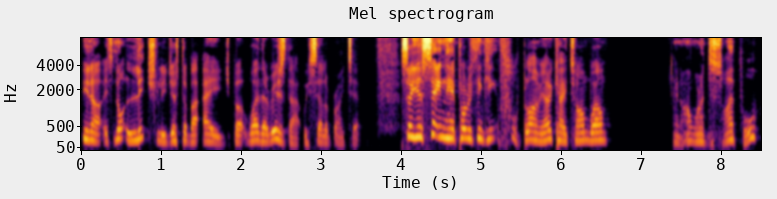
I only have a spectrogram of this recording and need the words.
you know, it's not literally just about age, but where there is that, we celebrate it. So you're sitting here probably thinking, blimey, okay, Tom, well, you know, I want to disciple.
